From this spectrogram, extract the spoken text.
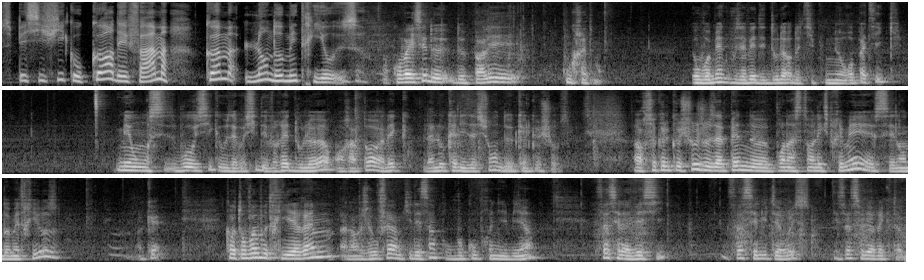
spécifiques au corps des femmes, comme l'endométriose. on va essayer de, parler concrètement. On voit bien que vous avez des douleurs de type neuropathique, mais on voit aussi que vous avez aussi des vraies douleurs en rapport avec la localisation de quelque chose. Alors ce quelque chose, vous à peine euh, pour l'instant l'exprimer, c'est l'endométriose. Quand on voit votre IRM, alors je vais vous faire un petit dessin pour que vous compreniez bien. Ça, c'est la vessie. Ça, c'est l'utérus. Et ça, c'est le rectum.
